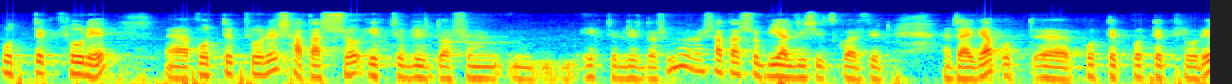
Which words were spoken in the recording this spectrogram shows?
প্রত্যেক ফ্লোরে প্রত্যেক ফ্লোরে সাতাশশো একচল্লিশ দশম একচল্লিশ দশমিক সাতাশশো বিয়াল্লিশ স্কোয়ার ফিট জায়গা প্রত- প্রত্যেক প্রত্যেক ফ্লোরে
